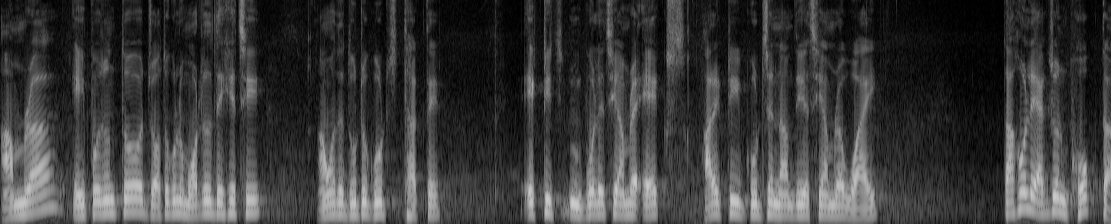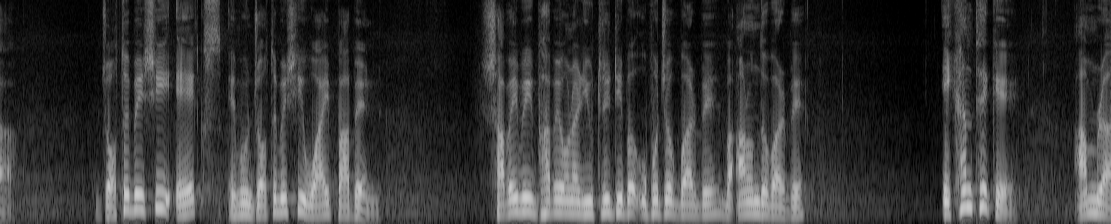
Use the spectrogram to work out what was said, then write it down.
আমরা এই পর্যন্ত যতগুলো মডেল দেখেছি, আমাদের দুটো গুডস থাকতে। একটি বলেছি আমরা এক্স আরেকটি গুডসের নাম দিয়েছি আমরা ওয়াই তাহলে একজন ভোক্তা, যত বেশি এক্স এবং যত বেশি ওয়াই পাবেন স্বাভাবিকভাবে ওনার ইউটিলিটি বা উপযোগ বাড়বে বা আনন্দ বাড়বে। এখান থেকে আমরা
